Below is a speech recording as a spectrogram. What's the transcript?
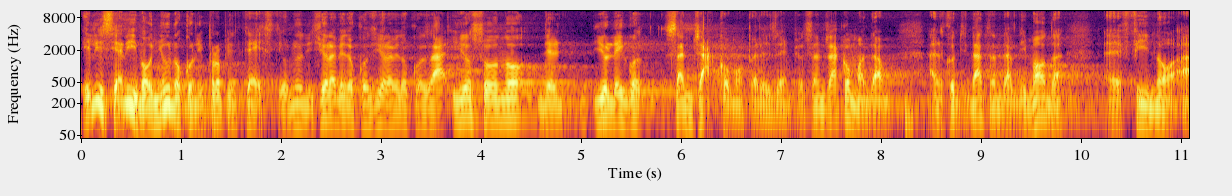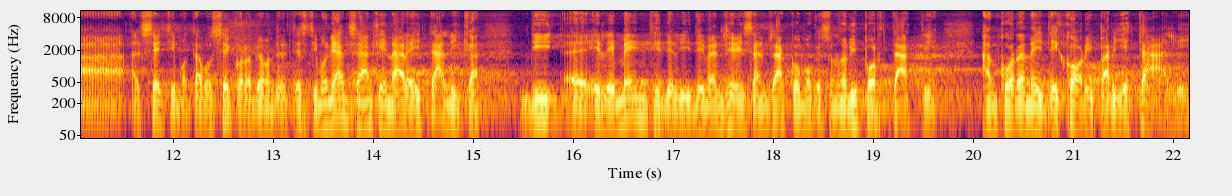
E lì si arriva, ognuno con i propri testi, ognuno dice io la vedo così, io la vedo così, io del, io leggo San Giacomo per esempio, San Giacomo ha continuato ad andare di moda eh, fino a, al VII-VIII secolo, abbiamo delle testimonianze anche in area italica di eh, elementi degli, dei Vangeli di San Giacomo che sono riportati ancora nei decori parietali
